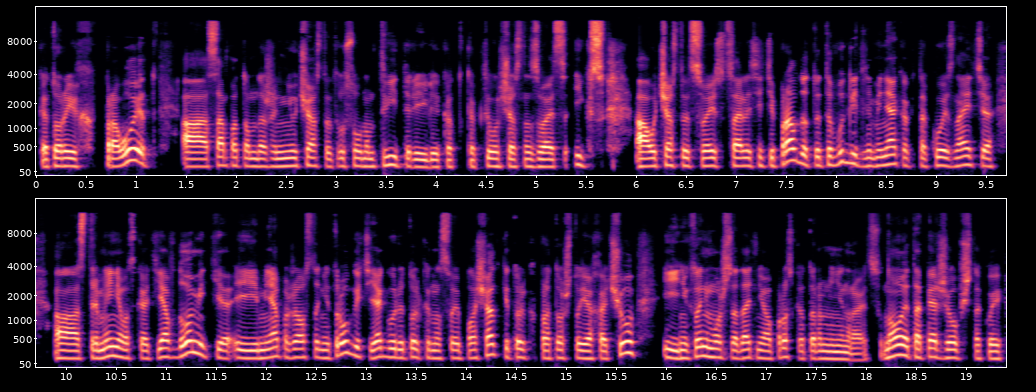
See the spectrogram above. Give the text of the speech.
которая их проводит, а сам потом даже не участвует в условном Твиттере или как, как он сейчас называется, X, а участвует в своей социальной сети «Правда», то это выглядит для меня как такое, знаете, а, стремление вот сказать, я в домике, и меня, пожалуйста, не трогайте, я говорю только на своей площадке, только про то, что я хочу, и никто не может задать мне вопрос, который мне не нравится. Но это, опять же, общий такой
